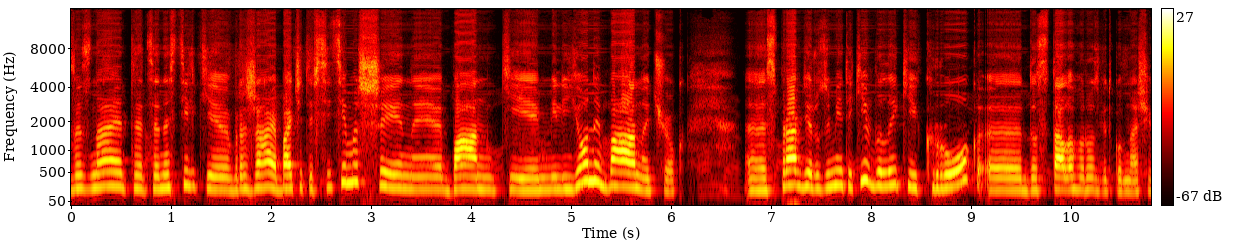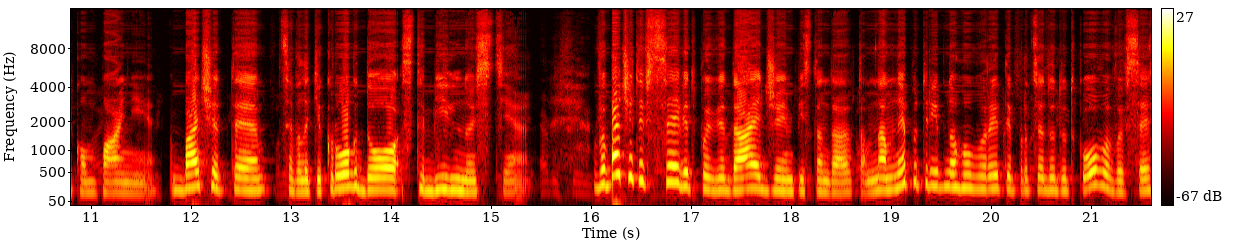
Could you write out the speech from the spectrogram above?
Ви знаєте, це настільки вражає бачити всі ці машини, банки, мільйони баночок. Е, Справді розумієте, який великий крок е, до сталого розвитку в нашій компанії. Бачите, це великий крок до стабільності. Ви бачите, все відповідає GMP стандартам. Нам не потрібно говорити про це додатково, ви все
